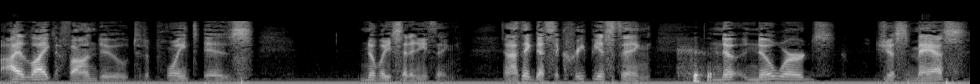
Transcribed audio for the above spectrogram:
I liked Fondue to the point is nobody said anything, and I think that's the creepiest thing. No, no words, just mass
